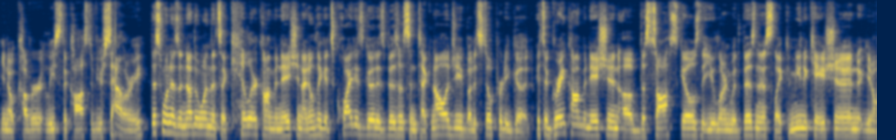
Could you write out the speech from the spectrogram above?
you know, cover at least the cost of your salary. This one is another one that's a killer combination. I don't think it's quite as good as business and technology, but it's still pretty good. It's a great combination of the soft skills that you learn with business, like communication, you know,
